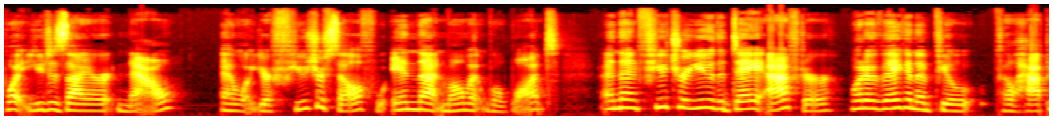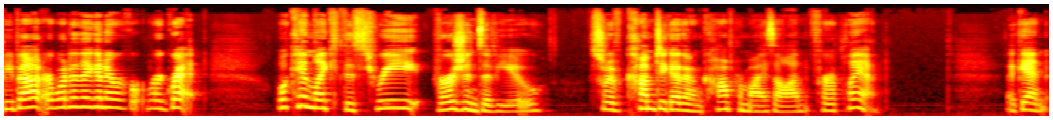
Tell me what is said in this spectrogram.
what you desire now and what your future self in that moment will want. And then future you the day after, what are they going to feel feel happy about or what are they going to regret? What can like the three versions of you sort of come together and compromise on for a plan? Again,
